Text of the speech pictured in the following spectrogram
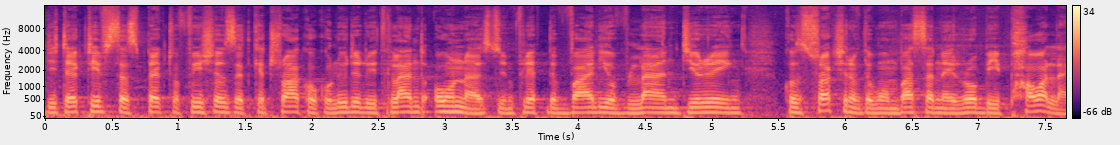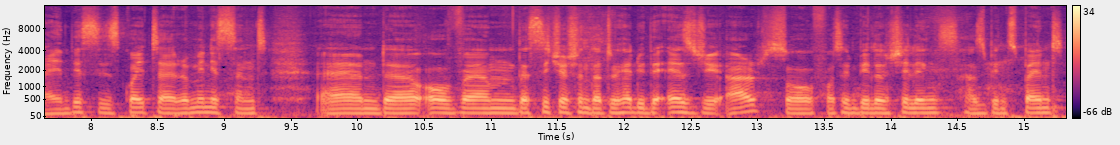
Detectives suspect officials at Ketraco colluded with landowners to inflate the value of land during construction of the Mombasa-Nairobi power line. This is quite uh, reminiscent and uh, of um, the situation that we had with the SGR. So 14 billion shillings has been spent.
